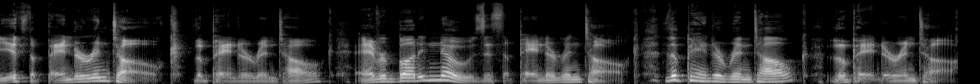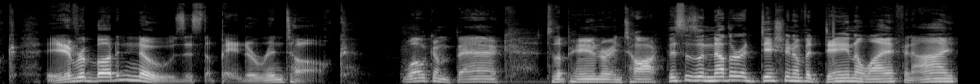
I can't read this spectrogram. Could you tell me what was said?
It's the Pandering Talk. The Pandering Talk. Everybody knows it's the Pandering Talk. The Pandering Talk. The Pandering Talk. Everybody knows it's the Pandering Talk. Welcome back to the Pandering Talk. This is another edition of A Day in a Life, and I,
